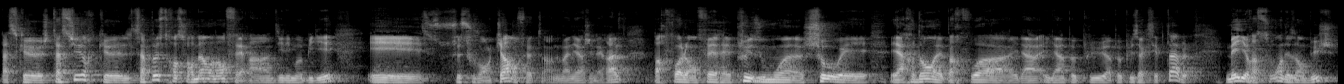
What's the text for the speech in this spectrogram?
Parce que je t'assure que ça peut se transformer en enfer, hein, dit l'immobilier. Et c'est souvent le cas, en fait, hein, de manière générale. Parfois, l'enfer est plus ou moins chaud et, ardent, et parfois, il, est un un peu plus acceptable. Mais il y aura souvent des embûches.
